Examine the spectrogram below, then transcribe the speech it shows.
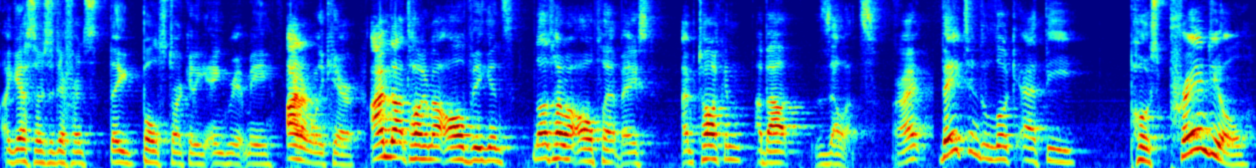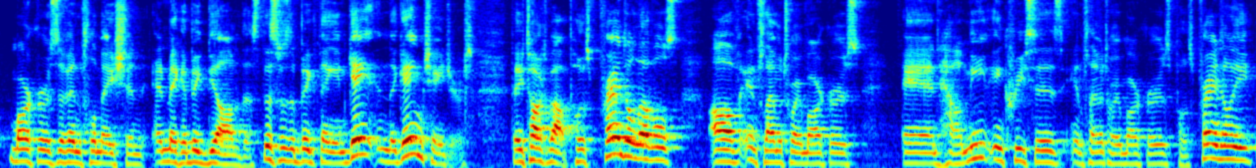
I guess there's a difference. They both start getting angry at me. I don't really care. I'm not talking about all vegans. I'm not talking about all plant-based. I'm talking about zealots, all right? They tend to look at the postprandial markers of inflammation and make a big deal out of this. This was a big thing in, game, in the game changers. They talked about postprandial levels of inflammatory markers and how meat increases inflammatory markers postprandially,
